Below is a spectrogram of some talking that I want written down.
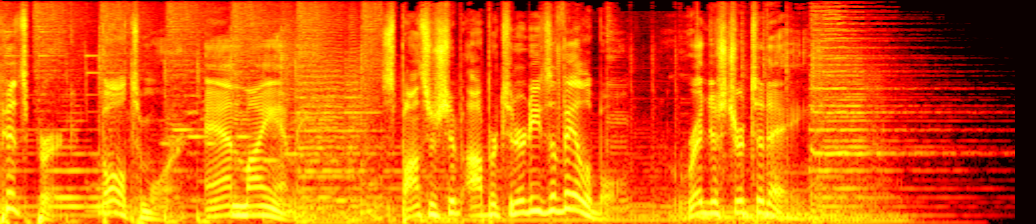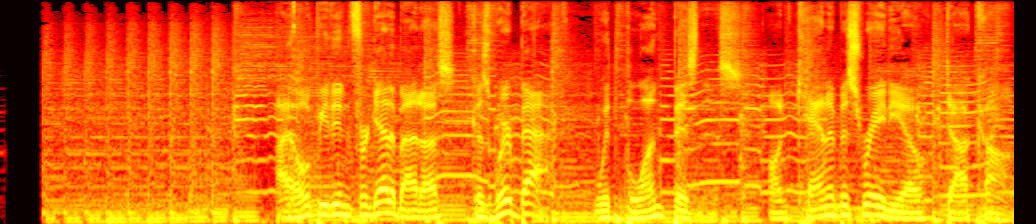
Pittsburgh, Baltimore, and Miami. Sponsorship opportunities available. Register today. I hope you didn't forget about us because we're back with Blunt Business on CannabisRadio.com.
